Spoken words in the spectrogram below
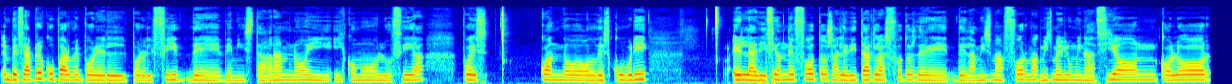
empecé a preocuparme por el, por el feed de, de mi Instagram, ¿no? Y, y cómo lucía, pues cuando descubrí en la edición de fotos, al editar las fotos de, de la misma forma, misma iluminación, color,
